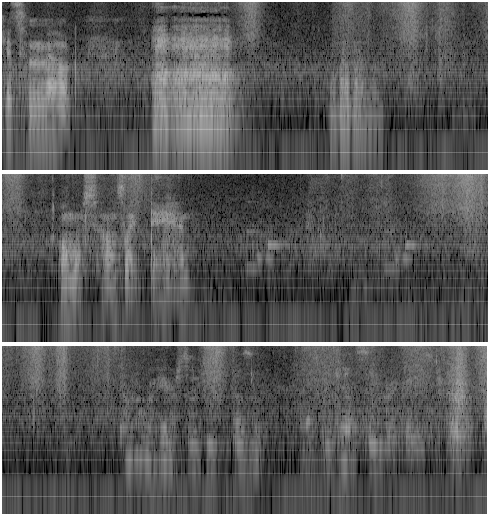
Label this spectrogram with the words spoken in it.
Get some milk. Almost sounds like Dan. Come over here so he doesn't, he can't see right, but he's find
